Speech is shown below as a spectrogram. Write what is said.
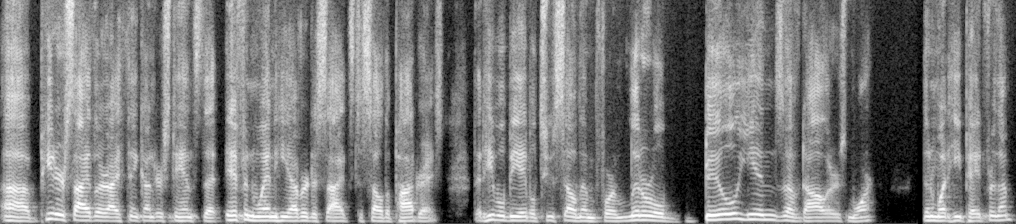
Uh, Peter Seidler, I think, understands that if and when he ever decides to sell the Padres, that he will be able to sell them for literal billions of dollars more than what he paid for them.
